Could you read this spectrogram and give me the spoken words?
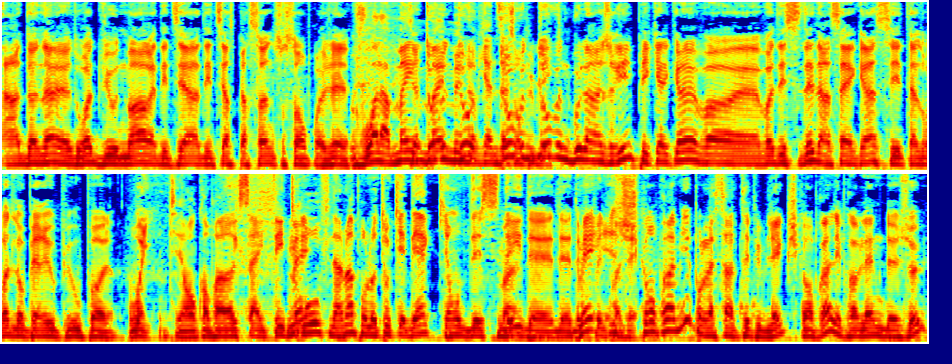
en donnant un droit de vie ou de mort à des tiers, des tierces personnes sur son projet. Voilà, même, même une, organisation une, publique. t'ouvres une boulangerie, puis quelqu'un va, euh, va décider dans cinq ans si t'as le droit de l'opérer ou, ou pas. Là. Oui, puis on comprendra que ça a été Mais- trop finalement pour l'Auto-Québec qui ont décidé de, de, de Mais couper le projet. je comprends bien pour la santé publique, puis je comprends les problèmes de jeu.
